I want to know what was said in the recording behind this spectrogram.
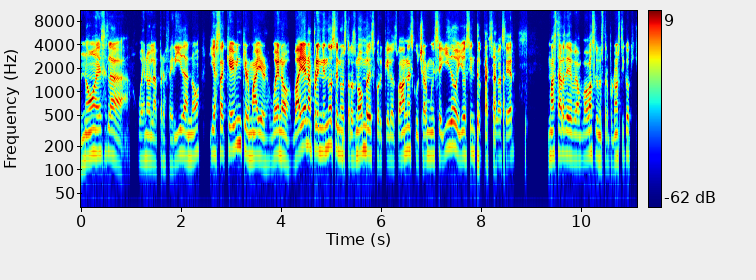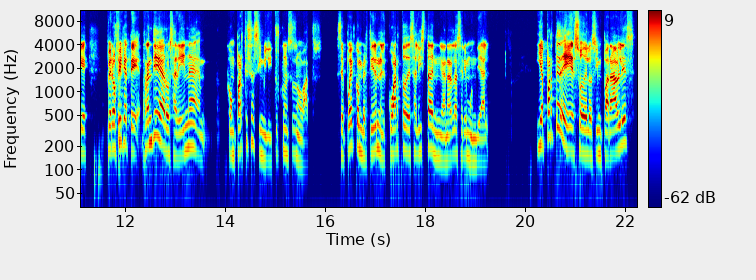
no es la, bueno, la preferida, ¿no? Y hasta Kevin Kiermaier, bueno, vayan aprendiéndose nuestros nombres porque los van a escuchar muy seguido y yo siento que así va a ser. Más tarde vamos con nuestro pronóstico, Kike. Pero fíjate, Randy Arozarena comparte esa similitud con estos novatos. Se puede convertir en el cuarto de esa lista en ganar la Serie Mundial. Y aparte de eso, de los imparables,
